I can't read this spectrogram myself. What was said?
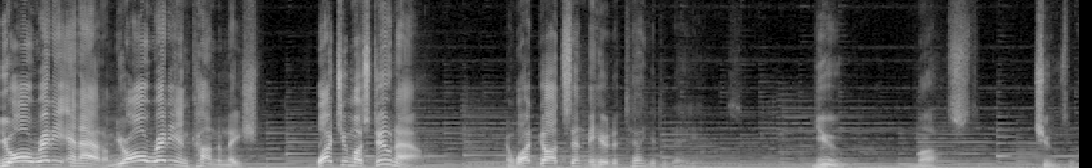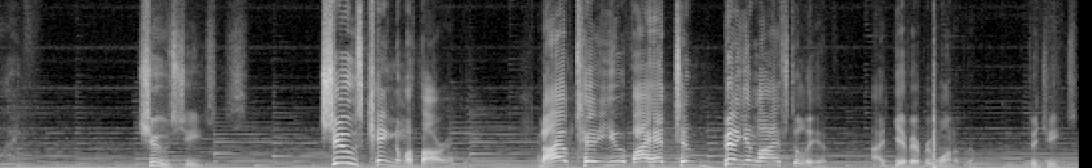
You're already in Adam. You're already in condemnation. What you must do now, and what God sent me here to tell you today is you must choose life. Choose Jesus. Choose kingdom authority. And I'll tell you, if I had 10 billion lives to live, I'd give every one of them to Jesus.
